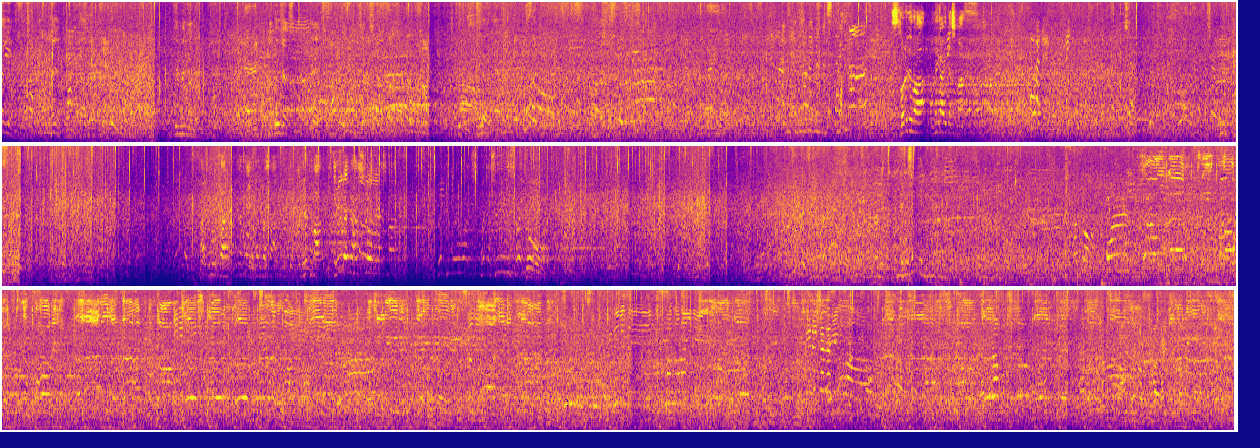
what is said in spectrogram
太陽太陽って呼んでイケメンなんだよドジャースに行ってそれではお願いいたします。斉藤さんとうございました。皆様盛大な拍手をお願いします。Thank you very much 高橋斉藤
